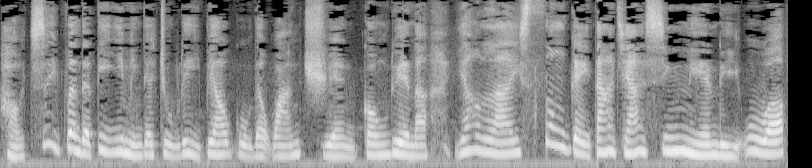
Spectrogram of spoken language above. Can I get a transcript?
好，这份的第一名的主力标股的完全攻略呢，要来送给大家新年礼物哦。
